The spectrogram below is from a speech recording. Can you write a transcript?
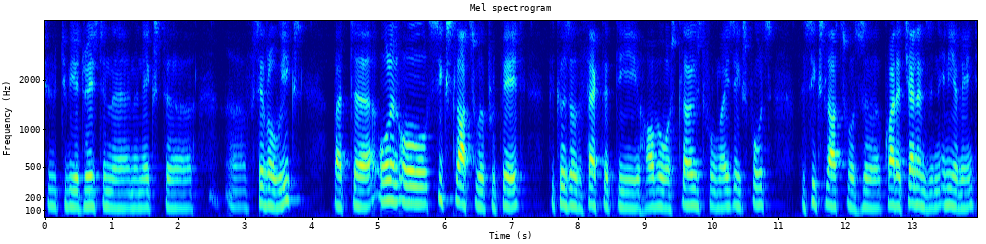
to, to be addressed in the in the next uh, uh, several weeks. But all in all, six slots were prepared because of the fact that the harbour was closed for maize exports. The six slots was quite a challenge in any event,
